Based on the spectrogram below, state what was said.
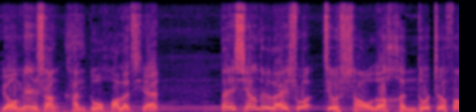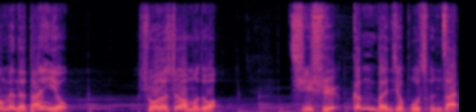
表面上看多花了钱，但相对来说就少了很多这方面的担忧。说了这么多，其实根本就不存在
